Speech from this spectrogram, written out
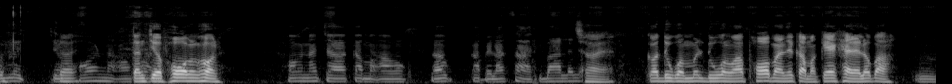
สำเร็จเจอใช่พ่อมาเอาจันเจอพ่อมันก่อนพ่อมันน่าจะกลับมาเอา แล้วกลับไปรักษาที่บ้านแล้วแหละใช่ ก็ดูกันดูกันว่า พ่อมันจะกลับมาแก้แค้นอะไรหรือเปล่าอืม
